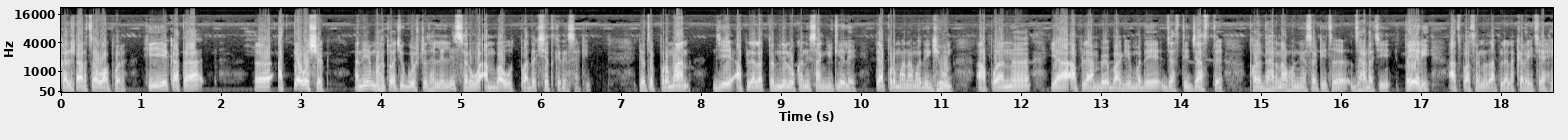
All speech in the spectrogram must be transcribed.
कल्टारचा वापर ही एक आता अत्यावश्यक आणि महत्त्वाची गोष्ट झालेली आहे सर्व आंबा उत्पादक शेतकऱ्यांसाठी. त्याचं प्रमाण जे आपल्याला तज्ज्ञ लोकांनी सांगितलेलं आहे त्या प्रमाणामध्ये घेऊन आपण या आपल्या आंबे बागेमध्ये जास्तीत जास्त फळधारणा होण्यासाठीचं झाडाची तयारी आजपासूनच आपल्याला करायची आहे.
